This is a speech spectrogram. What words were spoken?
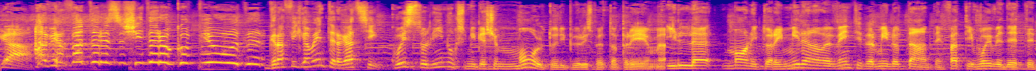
Lagga Abbiamo fatto resuscitare un computer! Graficamente ragazzi questo Linux mi piace molto di più rispetto a prima. Il monitor è in 1920x1080 Infatti voi vedete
